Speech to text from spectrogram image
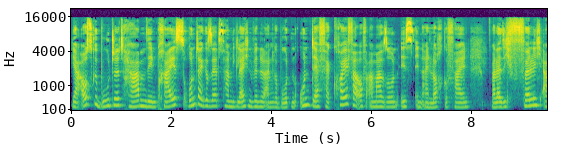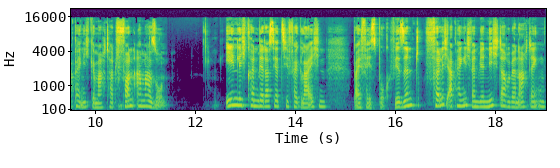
ja ausgebootet, haben den Preis runtergesetzt, haben die gleichen Windel angeboten und der Verkäufer auf Amazon ist in ein Loch gefallen, weil er sich völlig abhängig gemacht hat von Amazon. Ähnlich können wir das jetzt hier vergleichen bei Facebook. Wir sind völlig abhängig, wenn wir nicht darüber nachdenken,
